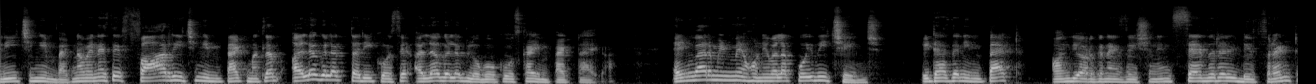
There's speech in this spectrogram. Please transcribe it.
reaching impact ना मैंने से फार रीचिंग इम्पैक्ट मतलब अलग अलग तरीकों से अलग अलग लोगों को उसका इम्पैक्ट आएगा एनवायरमेंट में होने वाला कोई भी change it has an impact on the organization in several different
